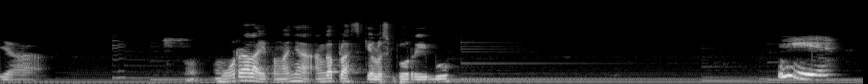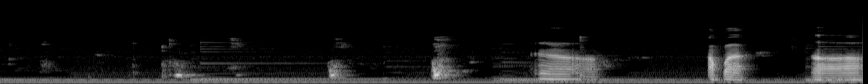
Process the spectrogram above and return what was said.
Ya murah lah hitungannya. Anggaplah sekilo sepuluh ribu. Iya. Eh, apa eh,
